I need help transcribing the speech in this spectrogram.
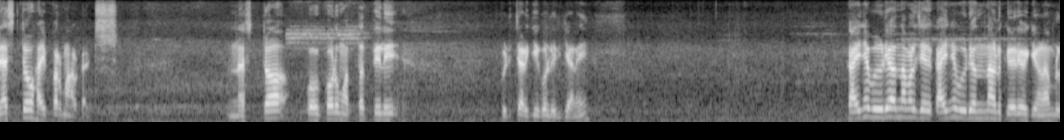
നെസ്റ്റോ ഹൈപ്പർ മാർക്കറ്റ്. നെസ്റ്റോ കോഴിക്കോട് മൊത്തത്തിൽ പിടിച്ചടക്കിക്കൊണ്ടിരിക്കുകയാണ്. കഴിഞ്ഞ വീഡിയോ നമ്മൾ ചെയ്ത് കഴിഞ്ഞ വീഡിയോ ഒന്നാണ് കയറി വയ്ക്കുകയാണ് നമ്മൾ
